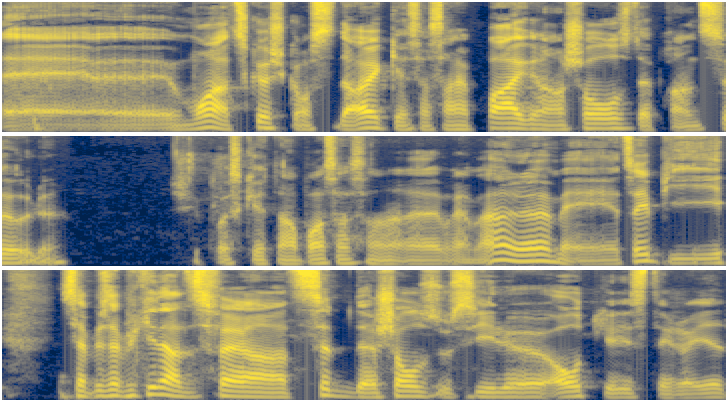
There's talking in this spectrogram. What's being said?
euh, moi, en tout cas, je considère que ça ne sert pas à grand-chose de prendre ça. Là. Je sais pas ce que tu en penses euh, vraiment, là, mais tu sais, puis ça peut s'appliquer dans différents types de choses aussi, là, autres que les stéroïdes.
